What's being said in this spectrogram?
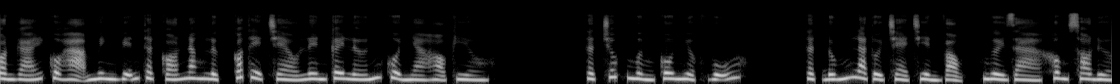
Con gái của Hạ Minh Viễn thật có năng lực có thể trèo lên cây lớn của nhà họ Kiều. Thật chúc mừng cô Nhược Vũ. Thật đúng là tuổi trẻ triển vọng, người già không so được.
